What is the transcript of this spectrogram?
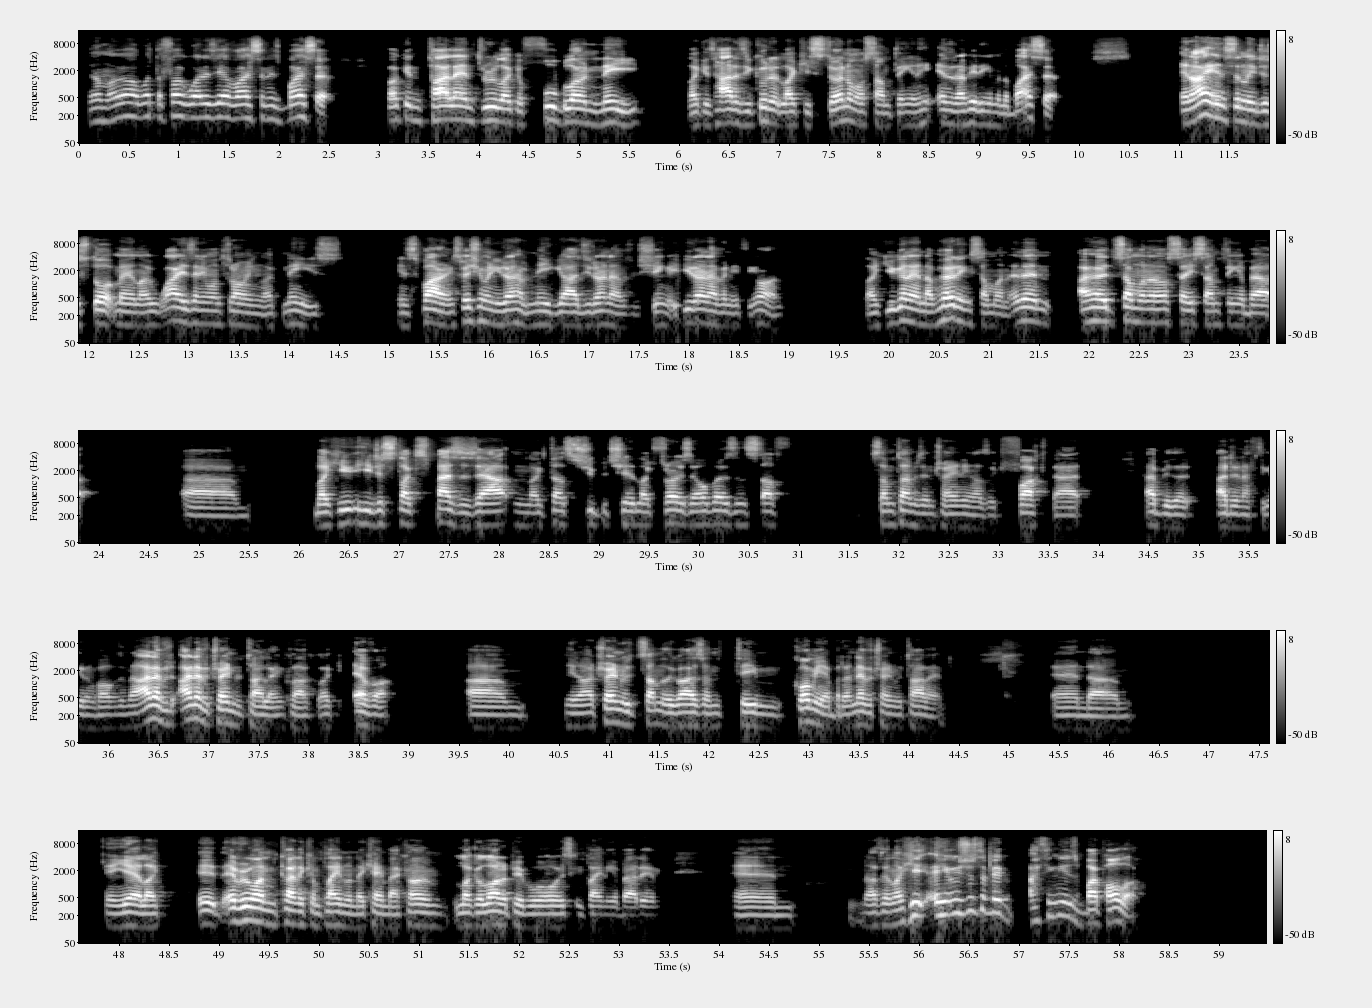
And I'm like, oh, what the fuck? Why does he have ice on his bicep? Fucking Thailand threw like a full blown knee, like as hard as he could at like his sternum or something, and he ended up hitting him in the bicep. And I instantly just thought, man, like, why is anyone throwing like knees Inspiring, especially when you don't have knee guards, you don't have shin guards, you don't have anything on. Like you're gonna end up hurting someone. And then I heard someone else say something about um like he, he just like spazzes out and like does stupid shit, like throws elbows and stuff. Sometimes in training I was like, fuck that. Happy that I didn't have to get involved in that. I never I never trained with Thailand Clark, like ever. Um, you know, I trained with some of the guys on team Cormier, but I never trained with Thailand. And um and yeah, like it, everyone kind of complained when they came back home. Like a lot of people were always complaining about him, and nothing. Like he he was just a bit. I think he was bipolar.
